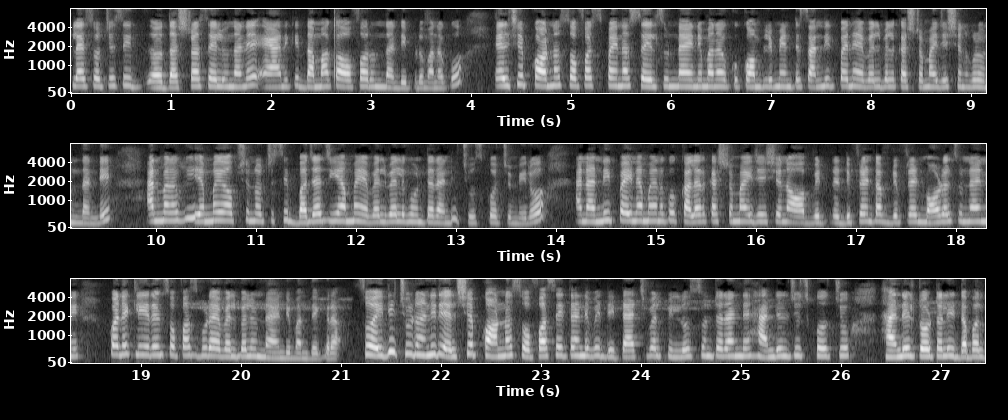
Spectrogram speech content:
plus వచ్చేసి దసరా సేల్ ఉందండి. దానికి ధమాకా ఆఫర్ ఉందండి ఇప్పుడు మనకు. ఎల్ షేప్ కార్నర్ సోఫాస్ పైన సేల్స్ ఉన్నాయండి. మనకు కాంప్లిమెంటరీస్ అన్నిటిపైన అవైలబుల్ కస్టమైజేషన్ కూడా ఉందండి. అండ్ మనకు ఈఎంఐ ఆప్షన్ వచ్చేసి బజాజ్ ఈఎంఐ అవైలబుల్గా ఉంటారండి. చూసుకోవచ్చు మీరు. అండ్ అన్నిటిపైన మనకు colour customization with different of different models ఉన్నాయని కొన్ని క్లియరెన్స్ సోఫాస్ కూడా అవైలబుల్ ఉన్నాయండి మన దగ్గర. సో ఇది చూడండి. ఇది L shape corner sofa set అండి. విత్ డిటాచబుల్ పిల్లోస్ ఉంటారండి. హ్యాండిల్ చూసుకోవచ్చు. హ్యాండిల్ టోటలీ డబల్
